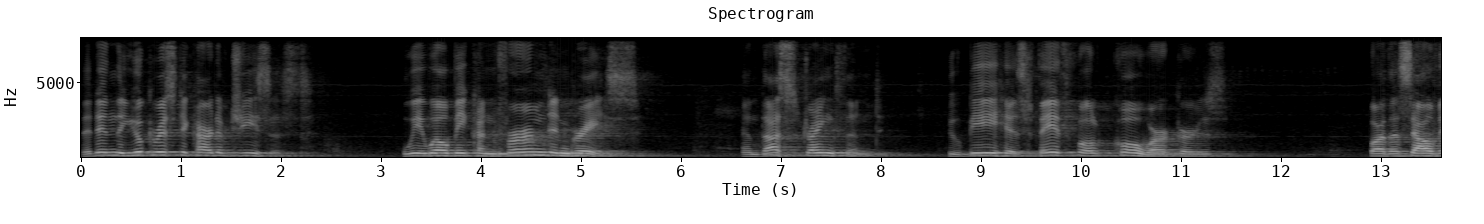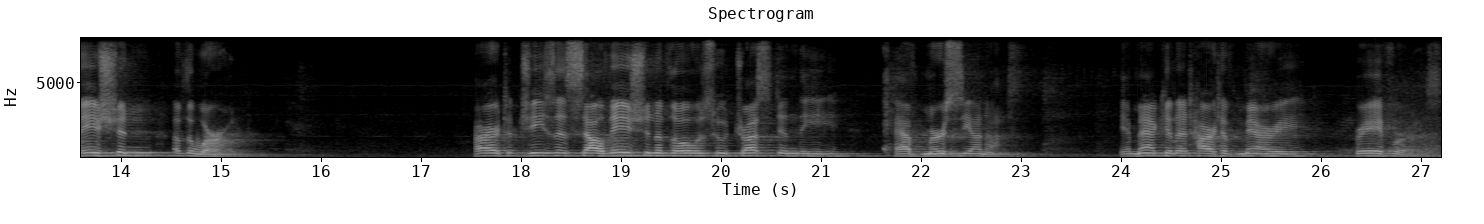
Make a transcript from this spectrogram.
that in the Eucharistic heart of Jesus we will be confirmed in grace and thus strengthened to be his faithful co workers for the salvation of the world. Heart of Jesus, salvation of those who trust in thee, have mercy on us. Immaculate Heart of Mary, pray for us.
